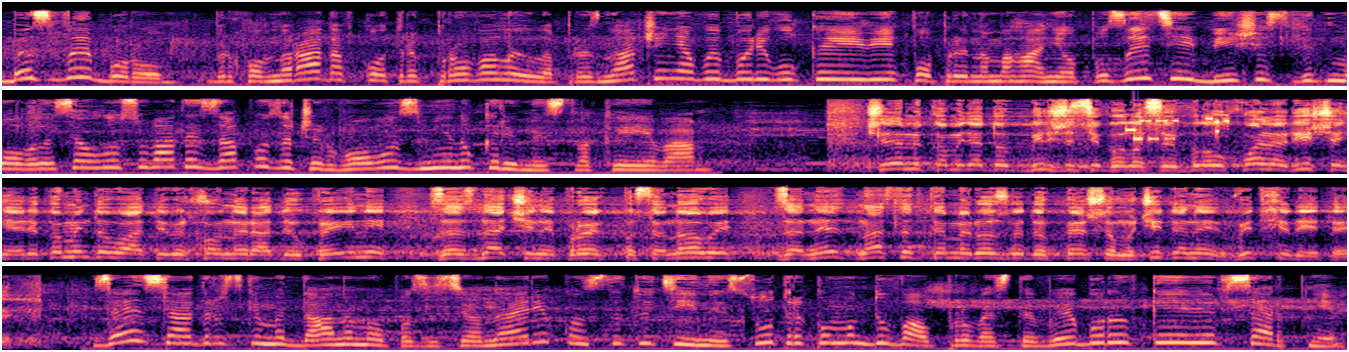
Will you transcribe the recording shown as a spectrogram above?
Без вибору Верховна Рада вкотре провалила призначення виборів у Києві. Попри намагання опозиції, більшість відмовилися голосувати за позачергову зміну керівництва Києва. Членами комітету більшості голосів було ухвалено рішення рекомендувати Верховної Ради України зазначений проект постанови за наслідками розгляду в першому читанні відхилити. За інсайдерськими даними опозиціонерів, Конституційний суд рекомендував провести вибори в Києві в серпні.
